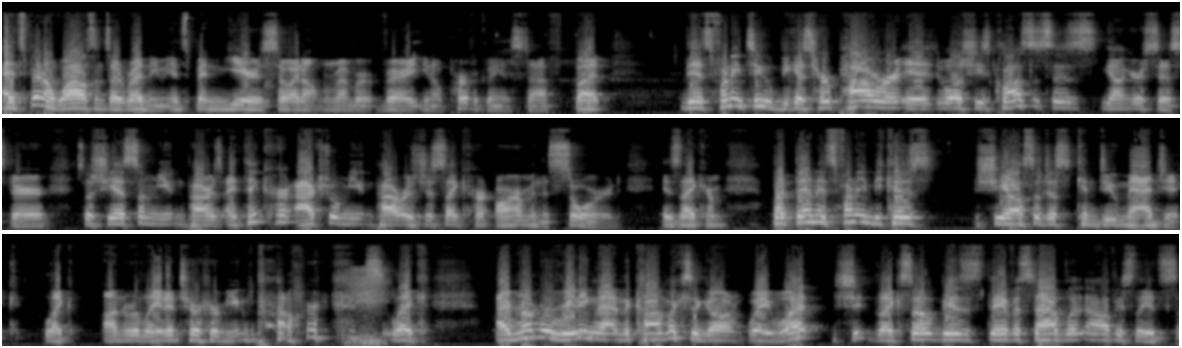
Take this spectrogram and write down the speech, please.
it's been a while since I read New. It's been years, so I don't remember very you know perfectly and stuff. But it's funny too because her power is well, she's Colossus's younger sister, so she has some mutant powers. I think her actual mutant power is just like her arm and the sword is like her. But then it's funny because she also just can do magic, like unrelated to her mutant power. like I remember reading that in the comics and going, "Wait, what?" She, like so because they've established obviously it's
